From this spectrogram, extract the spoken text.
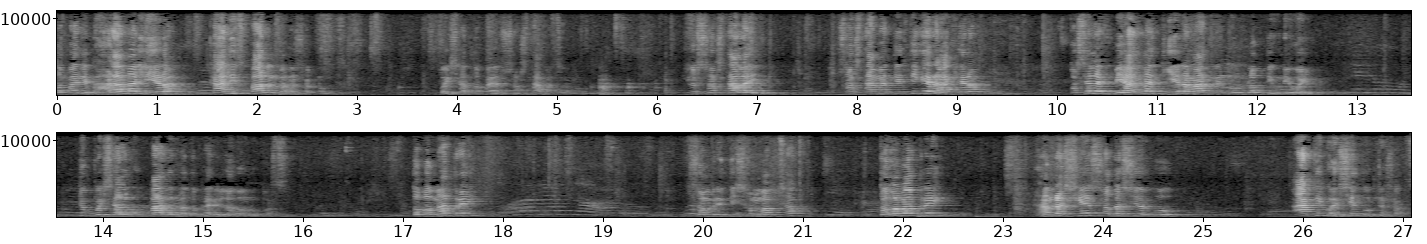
तपाईँले भाडामा लिएर कालिज पालन गर्न सक्नुहुन्छ। पैसा तपाईँहरू संस्थामा छ। यो संस्थालाई संस्थामा त्यत्तिकै राखेर कसैलाई ब्याजमा दिएर मात्रै त्यो उपलब्धि हुने होइन। त्यो पैसालाई उत्पादनमा तपाईँहरूले लगाउनु पर्छ तब मात्रै समृद्धि सम्भव छ। तब मात्रै हाम्रा शेर सदस्यहरूको आर्थिक हैसियत उठ्न सक्छ।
